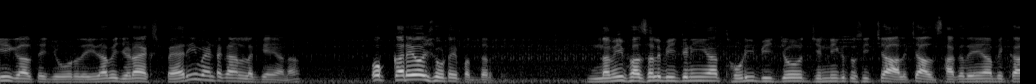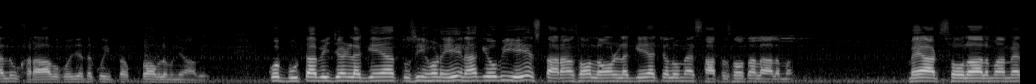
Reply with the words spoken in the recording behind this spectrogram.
ਹੀ ਗੱਲ ਤੇ ਜ਼ੋਰ ਦੇਈਦਾ ਵੀ ਜਿਹੜਾ ਐਕਸਪੈਰੀਮੈਂਟ ਕਰਨ ਲੱਗੇ ਆ ਨਾ, ਉਹ ਕਰਿਓ ਛੋਟੇ ਪੱਧਰ ਤੇ। ਨਵੀਂ ਫਸਲ ਬੀਜਣੀ ਆ ਥੋੜੀ ਬੀਜੋ, ਜਿੰਨੀ ਕੁ ਤੁਸੀਂ ਝਾਲ ਝਾਲ ਸਕਦੇ ਆ ਵੀ ਕੱਲ ਨੂੰ ਖਰਾਬ ਹੋ ਜਾਏ ਤਾਂ ਕੋਈ ਪ੍ਰੋਬਲਮ ਨਹੀਂ ਆਵੇ। ਕੋਈ ਬੂਟਾ ਬੀਜਣ ਲੱਗੇ ਆ, ਤੁਸੀਂ ਹੁਣ ਇਹ ਨਾ ਕਿ ਉਹ ਵੀ ਇਹ 1700 ਲਾਉਣ ਲੱਗੇ ਆ, ਚਲੋ ਮੈਂ 700 ਤਾਂ ਲਾ ਲਵਾਂ। ਮੈਂ 800 ਲਾ ਲਵਾਂ, ਮੈਂ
